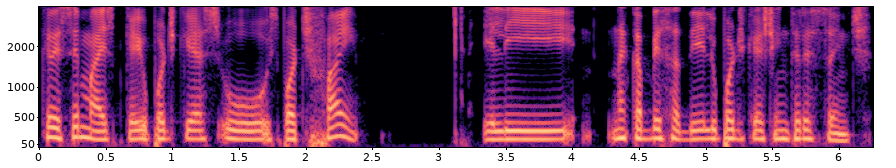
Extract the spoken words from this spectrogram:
crescer mais, porque aí o podcast, o Spotify, ele na cabeça dele o podcast é interessante.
